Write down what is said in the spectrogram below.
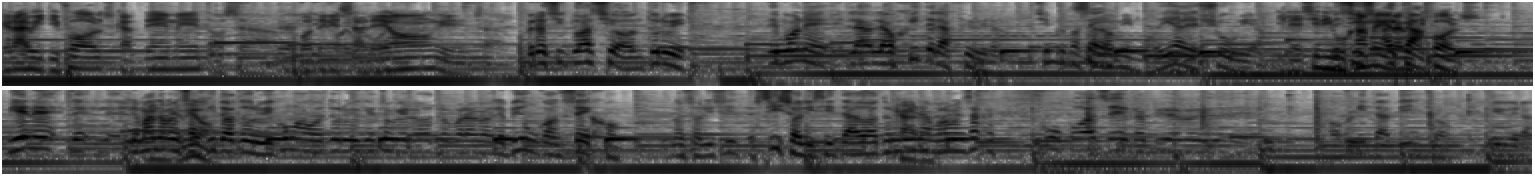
Gravity Falls, Goddammit, o sea, Gravity vos tenés a. León, y, o sea, Pero situación, Turbi. Le pone la, la hojita y la fibra. Siempre pasa Sí. lo mismo. Día de lluvia. y le decís dibujame Gravity está. Falls. Viene, le, le, le mando un mensajito a Turbi. ¿Cómo hago Turbi? Que esto, que lo otro, para acá? Le pido un consejo. No solicito, sí solicitado a Turbina Claro. por mensaje. ¿Cómo puedo hacer que el pibe tincho, fibra.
